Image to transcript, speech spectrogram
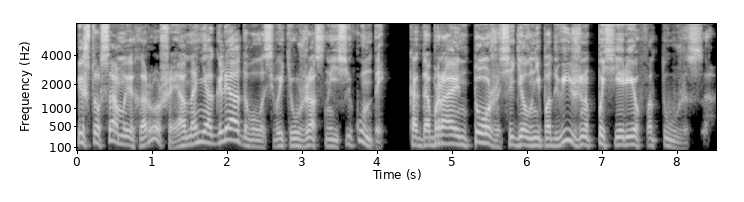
и, что самое хорошее, она не оглядывалась в эти ужасные секунды, когда Брайан тоже сидел неподвижно, посерев от ужаса.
